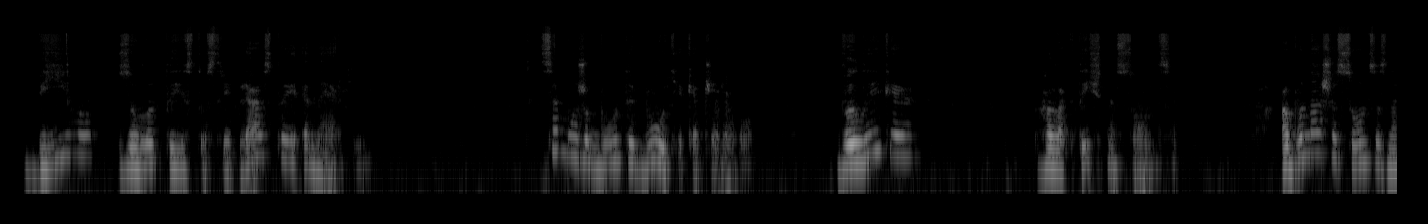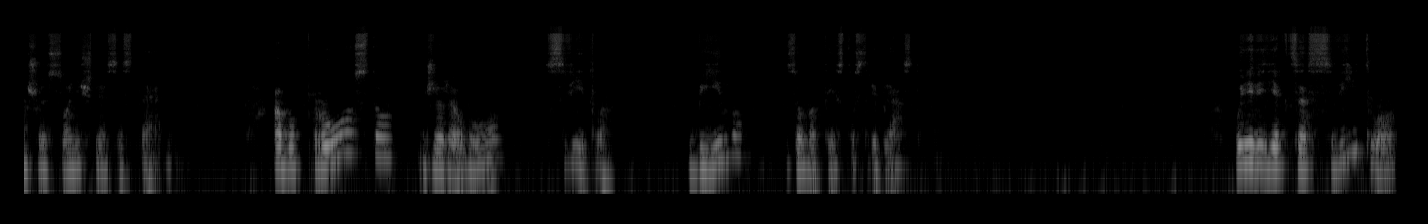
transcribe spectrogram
біло-золотисто сріблястої енергії. Це може бути будь-яке джерело, велике галактичне сонце, або наше сонце з нашої сонячної системи, або просто джерело світла, біло-золотисто-сріблястого. Уявіть, як це світло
